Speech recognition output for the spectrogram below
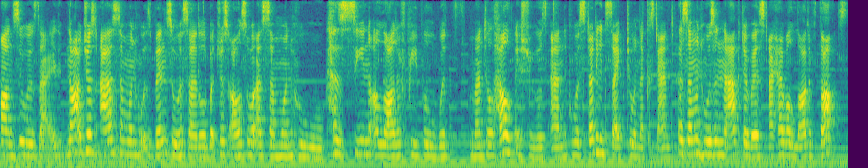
on suicide. Not just as someone who has been suicidal, but just also as someone who has seen a lot of people with mental health issues and who has studied psych to an extent. As someone who is an activist, I have a lot of thoughts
